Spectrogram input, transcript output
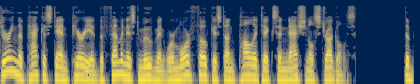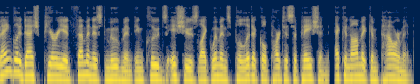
During the Pakistan period the feminist movement were more focused on politics and national struggles. The Bangladesh period feminist movement includes issues like women's political participation, economic empowerment,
